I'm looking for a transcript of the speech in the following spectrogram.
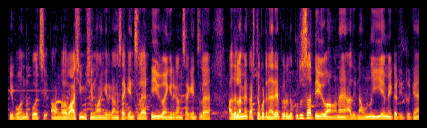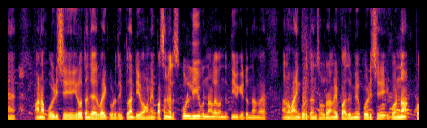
இப்போ வந்து போச்சு. அவங்க வாஷிங் மிஷின் வாங்கியிருக்காங்க செகண்ட்ஸில் டிவி வாங்கியிருக்காங்க செகண்ட்ஸில் அது எல்லாமே கஷ்டப்பட்டு நிறைய பேர் வந்து புதுசாக டிவி வாங்கினேன். அதுக்கு நான் இன்னும் இஎம்ஐ கட்டிட்டு இருக்கேன். ஆனால் போயிடுச்சு. இருபத்தஞ்சாயிரம் ரூபாய்க்கு கொடுத்து இப்போ தான் டிவி வாங்கினேன். பசங்க ஸ்கூல் லீவுனால வந்து டிவி கேட்டிருந்தாங்க. அதனால் வாங்கி கொடுத்தேன்னு சொல்கிறாங்க இப்போ அதுவுமே போயிடுச்சு. இப்போ என்ன இப்போ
